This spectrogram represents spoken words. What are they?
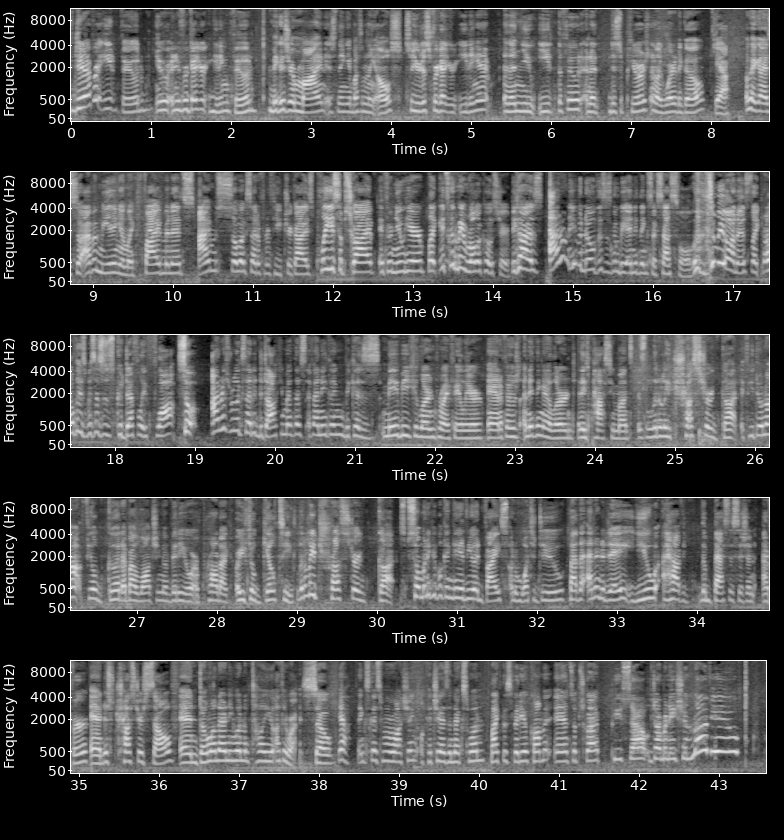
Do you ever eat food and you forget you're eating food because your mind is thinking about something else? So you just forget you're eating it and then you eat the food and it disappears and like where did it go? Yeah. Okay guys, so I have a meeting in like five minutes. I'm so excited for the future guys. Please subscribe if you're new here. Like it's gonna be a roller coaster because I don't even know if this is gonna be anything successful. to be honest, like all these businesses could definitely flop. So I'm just really excited to document this if anything because maybe you can learn from my failure. And if there's anything I learned in these past few months is literally trust your gut. If you do not feel good about launching a video or product or you feel guilty, literally trust your gut. So many people can give you advice on what to do. By the end of the day, you have the best decision ever and just trust yourself and don't let anyone tell you otherwise. So yeah, thanks guys for watching. I'll catch you guys in the next one. Like this video, comment, and subscribe. Peace out. Domination. Love you.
